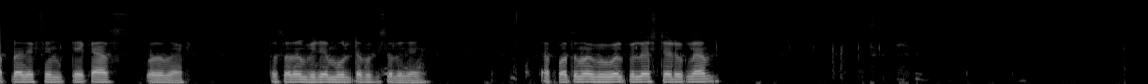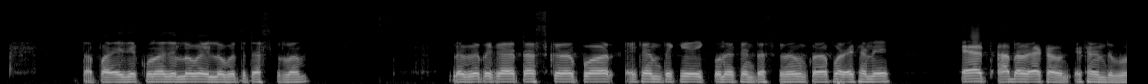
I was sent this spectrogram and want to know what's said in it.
আপনারা দেখছেন টেক অ্যাপস প্রো ম্যাক্স তো চলুন ভিডিও মূল টপিকে চলে যাই। তা প্রথমে গুগল প্লে স্টোরে ঢুকলাম। তারপর এই যে কোনো যে লোগো এই লোগোতে টাচ করলাম। লোগো থেকে টাচ করার পর এখান থেকে কোনো এখানে টাচ করার পর এখানে অ্যাড আদার অ্যাকাউন্ট এখানে দেবো।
